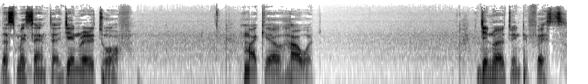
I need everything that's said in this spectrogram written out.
The Smith Center, January 12. Michael Howard, January 21st.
